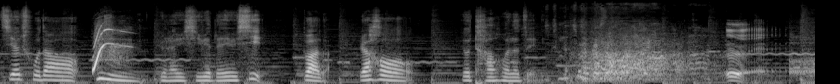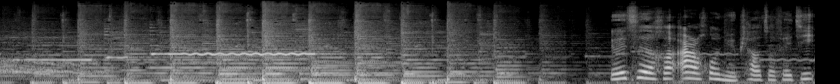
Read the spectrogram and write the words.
接触到，嗯，越来越细越来越细，断了，然后又弹回了嘴里。呃，有一次和二货女票坐飞机。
